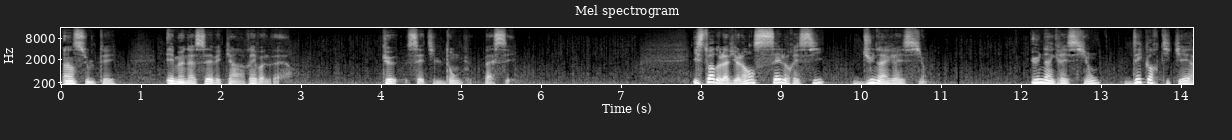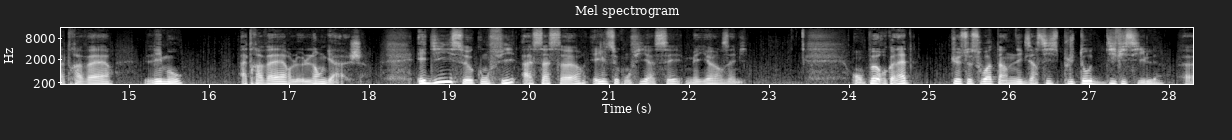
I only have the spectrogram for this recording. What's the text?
insulté et menacé avec un revolver. Que s'est-il donc passé? Histoire de la violence, c'est le récit d'une agression. Une agression décortiquée à travers les mots, à travers le langage. Eddie se confie à sa sœur et il se confie à ses meilleurs amis. On peut reconnaître que ce soit un exercice plutôt difficile euh,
